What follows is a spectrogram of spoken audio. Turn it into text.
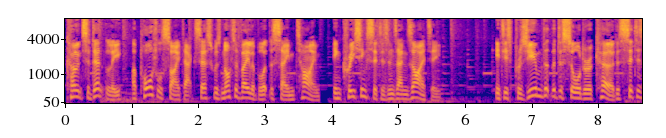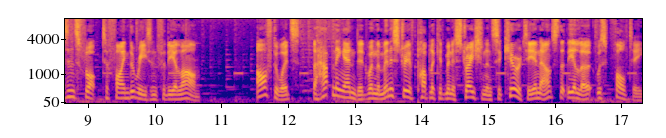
Coincidentally, a portal site access was not available at the same time, increasing citizens' anxiety. It is presumed that the disorder occurred as citizens flocked to find the reason for the alarm. Afterwards, the happening ended when the Ministry of Public Administration and Security announced that the alert was faulty.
